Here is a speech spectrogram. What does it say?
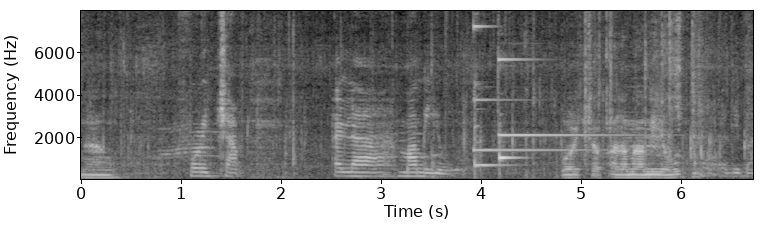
Ng pork chop ala Mami Yung. pork chop ala Mami yung. Oo, di ba?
